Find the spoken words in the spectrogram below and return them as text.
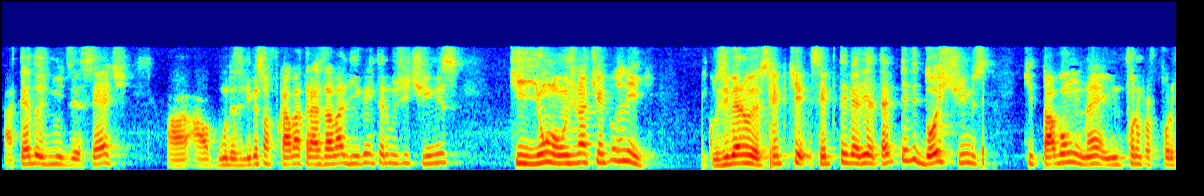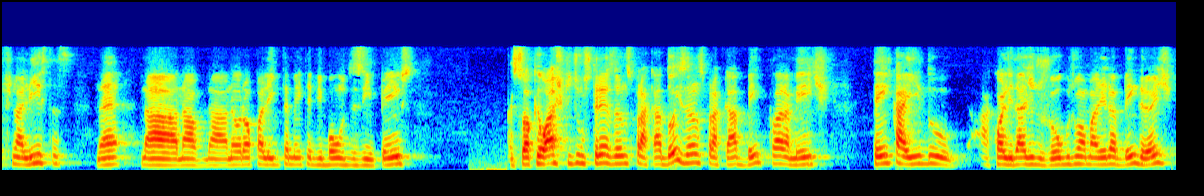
até 2017, a, a Bundesliga só ficava atrás da La Liga em termos de times que iam longe na Champions League. Inclusive, eram, sempre, sempre teve ali, até teve dois times que estavam, né, foram, foram finalistas, né, na, na, na Europa League também teve bons desempenhos. Só que eu acho que de uns três anos para cá, dois anos para cá, bem claramente, tem caído a qualidade do jogo de uma maneira bem grande.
